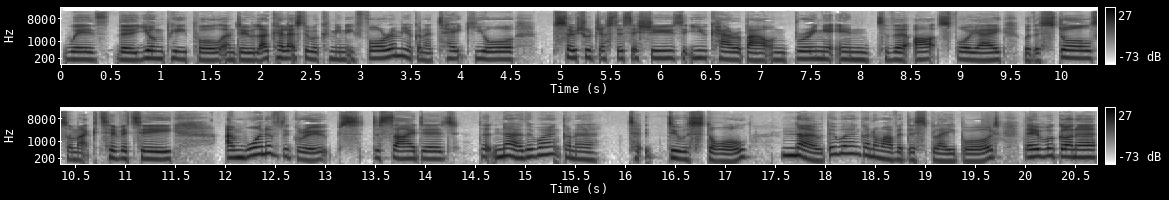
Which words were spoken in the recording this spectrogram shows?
with the young people and do okay let's do a community forum. You're going to take your social justice issues that you care about and bring it into the arts foyer with a stall some activity. And one of the groups decided that no they weren't going to do a stall no, they weren't going to have a display board. They were going to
